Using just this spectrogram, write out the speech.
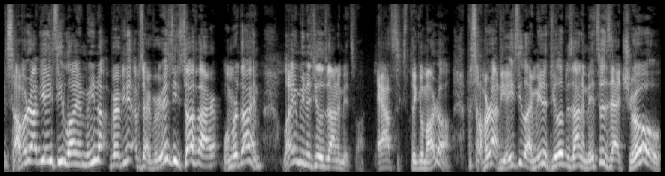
Savar Rabbi Yossi la'amrina. I'm sorry, Rabbi Yossi savar one more time la'amrina tevilah is not a mitzvah. Asks the Gemara, savar Rabbi Yossi la'amrina tevilah is not a mitzvah. Is that true?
